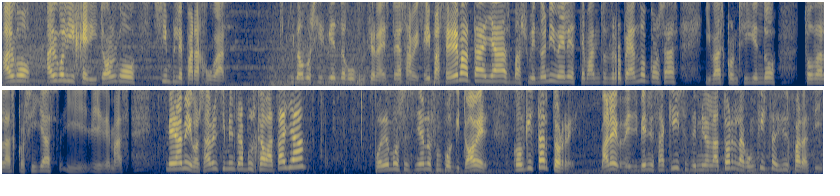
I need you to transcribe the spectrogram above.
Algo, algo ligerito, algo simple para jugar y vamos a ir viendo cómo funciona esto. Ya sabéis, hay pase de batallas, vas subiendo niveles, te van dropeando cosas y vas consiguiendo todas las cosillas y, demás. Bien amigos, a ver si mientras busca batalla podemos enseñarnos un poquito. A ver, conquistar torre. ¿Vale? Vienes aquí, se termina la torre, la conquista y es para ti.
